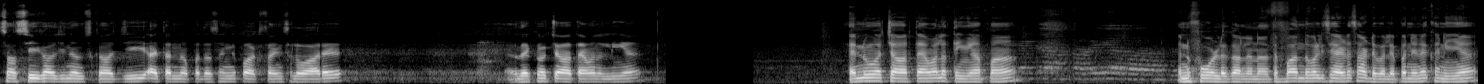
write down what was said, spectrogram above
ਸਤਿ ਸ੍ਰੀ ਅਕਾਲ ਜੀ ਨਮਸਕਾਰ ਜੀ। ਅੱਜ ਤੁਹਾਨੂੰ ਆਪਾਂ ਦੱਸਾਂਗੇ ਪਾਕਿਸਤਾਨੀ ਸਲਵਾਰ। ਦੇਖੋ ਚਾਰ ਤੈਵਾਂ ਲੱਲੀਆਂ ਇਹਨੂੰ ਆ ਚਾਰ ਤੈਵਾਂ ਲੱਤੀਆਂ ਆਪਾਂ। ਇਹਨੂੰ ਫੋਲਡ ਕਰ ਲੈਣਾ। ਤੇ ਬੰਦ ਵਾਲੀ ਸਾਈਡ ਸਾਡੇ ਵਾਲੇ ਪੰਨੇ ਰੱਖਣੀ ਆ।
